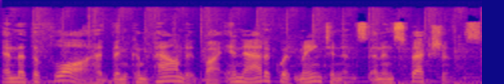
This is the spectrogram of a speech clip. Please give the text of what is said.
and that the flaw had been compounded by inadequate maintenance and inspections.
